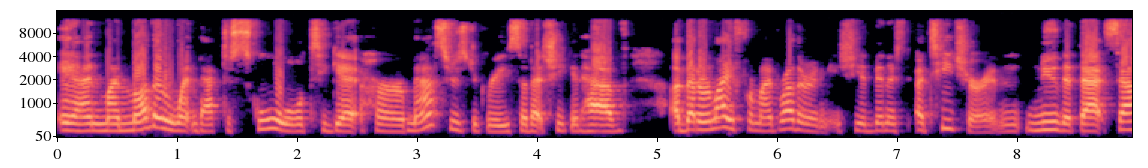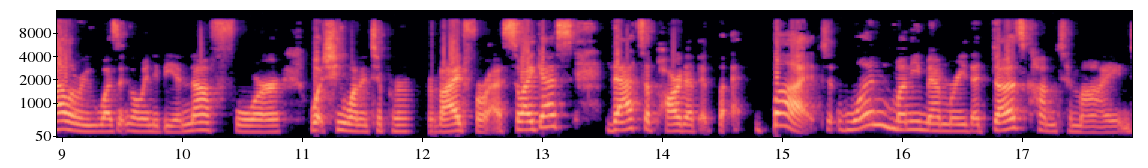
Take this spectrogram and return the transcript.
And my mother went back to school to get her master's degree so that she could have a better life for my brother and me. She had been a, a, teacher and knew that that salary wasn't going to be enough for what she wanted to provide for us. So I guess that's a part of it. But, but one money memory that does come to mind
